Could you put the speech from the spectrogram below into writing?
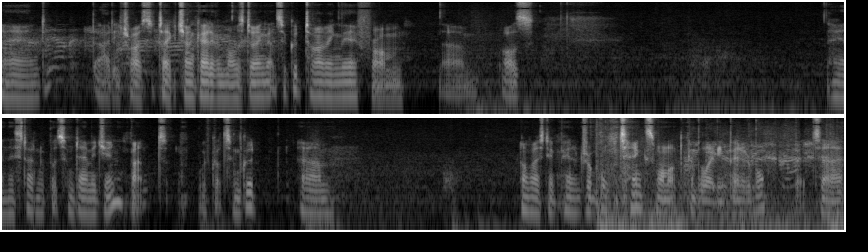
and Arty tries to take a chunk out of him while he's doing that. So good timing there from um, Oz. And they're starting to put some damage in, but we've got some good, um, almost impenetrable tanks. Well, not completely impenetrable, but uh,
